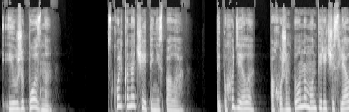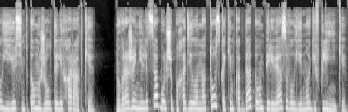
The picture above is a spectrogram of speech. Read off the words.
и уже поздно». «Сколько ночей ты не спала?» «Ты похудела», Похожим тоном он перечислял ее симптомы желтой лихорадки, но выражение лица больше походило на то, с каким когда-то он перевязывал ей ноги в клинике.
